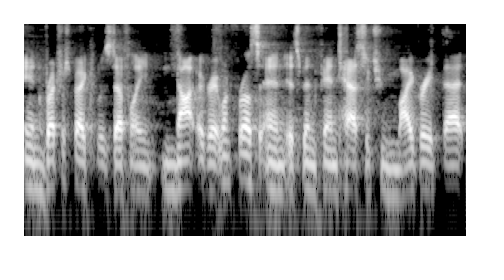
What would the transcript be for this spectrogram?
in retrospect, was definitely not a great one for us, and it's been fantastic to migrate that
